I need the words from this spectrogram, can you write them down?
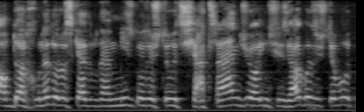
آبدارخونه درست کرده بودن میز گذاشته بود شطرنج و این چیزها گذاشته بود.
